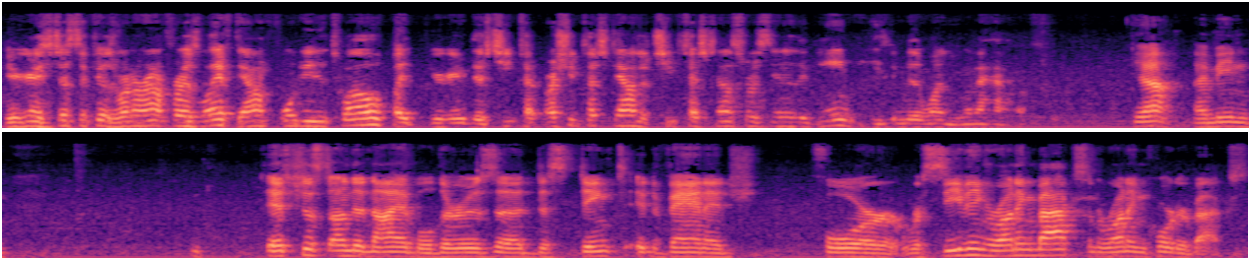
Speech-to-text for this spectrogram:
you're going to Justin Fields run around for his life, down forty to twelve, but you're going to cheap t- rushing touchdowns or cheap touchdowns towards the end of the game. He's going to be the one you're going to have. Yeah, I mean, it's just undeniable. There is a distinct advantage for receiving running backs and running quarterbacks.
